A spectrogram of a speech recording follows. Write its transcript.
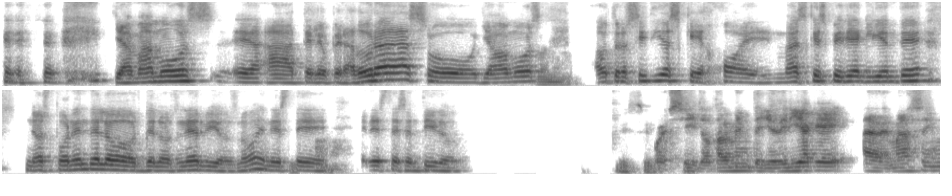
llamamos eh, a teleoperadoras o llamamos a otros sitios que, joder, más que especie cliente, nos ponen de los, de los nervios, ¿no? En este, en este sentido. Pues sí, totalmente. Yo diría que además en,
